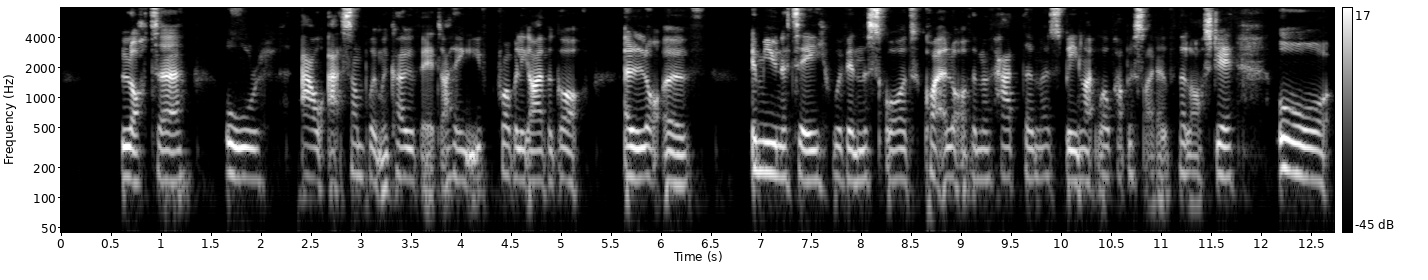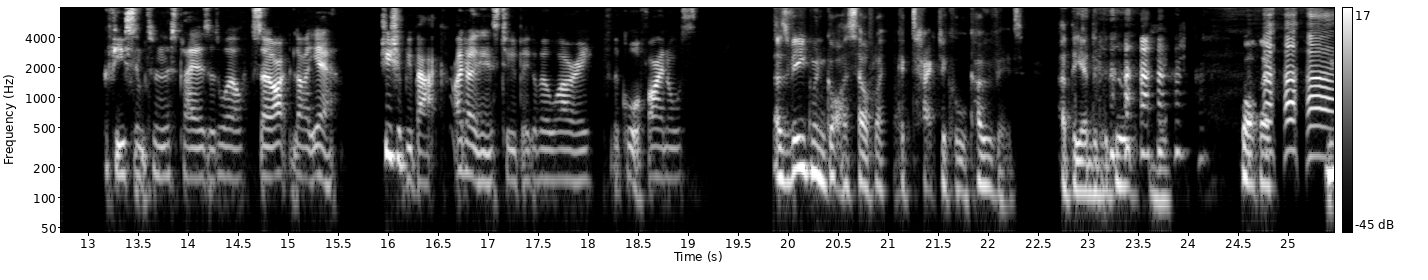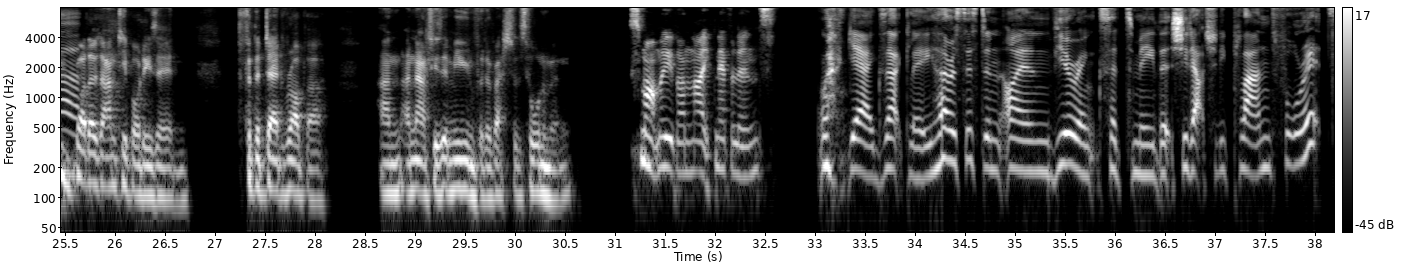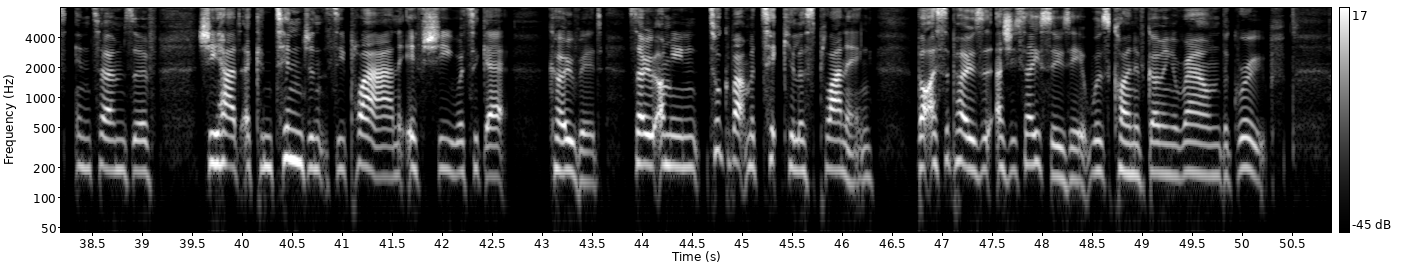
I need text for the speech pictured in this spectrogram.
Lotta all out at some point with COVID. I think you've probably either got a lot of immunity within the squad. Quite a lot of them have had them as being like well publicised over the last year, or a few symptomless players as well. So I like yeah, she should be back. I don't think it's too big of a worry for the quarterfinals. As Wiegman got herself like a tactical COVID at the end of the group? well, got those antibodies in for the dead rubber, and, and now she's immune for the rest of the tournament. Smart move, unlike Netherlands. Well, yeah, exactly. Her assistant, Arjan Veurink, said to me that she'd actually planned for it in terms of she had a contingency plan if she were to get COVID. So, I mean, talk about meticulous planning. But I suppose, as you say, Susie, it was kind of going around the group.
